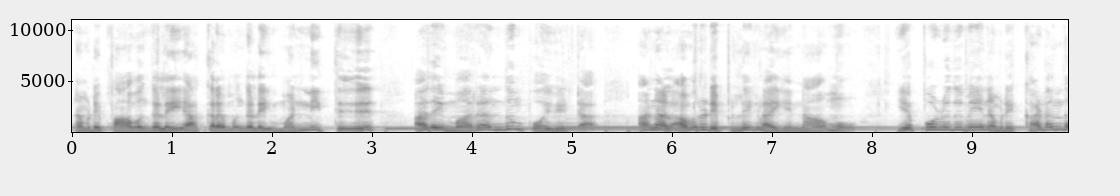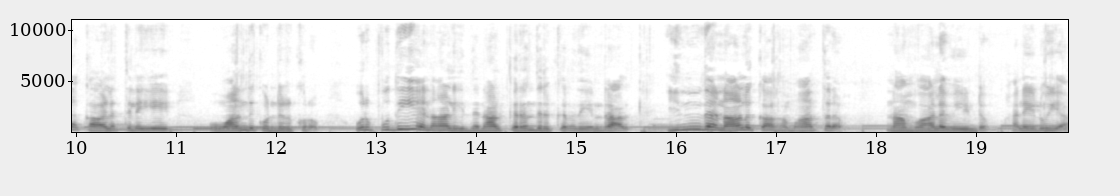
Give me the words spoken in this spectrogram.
நம்முடைய பாவங்களை அக்கிரமங்களை மன்னித்து அதை மறந்தும் போய்விட்டார். ஆனால் அவருடைய பிள்ளைகளாகிய நாமும் எப்பொழுதுமே நம்முடைய கடந்த காலத்திலேயே வாழ்ந்து கொண்டிருக்கிறோம். ஒரு புதிய நாள் இந்த நாள் பிறந்திருக்கிறது என்றால் இந்த நாளுக்காக மாத்திரம் நாம் வாழ வேண்டும். ஹலே லூயா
